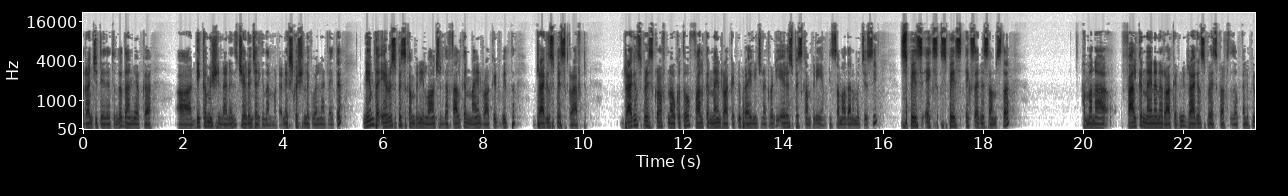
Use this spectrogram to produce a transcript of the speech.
రంజిత్ ఏదైతే ఉందో దాని యొక్క డికమిషన్ అనేది చేయడం జరిగింది అనమాట నెక్స్ట్ క్వశ్చన్లోకి వెళ్ళినట్లయితే name the aerospace company launch the Falcon nine rocket with Dragon spacecraft Dragon spacecraft నౌకతో ఫాల్కన్ నైన్ రాకెట్ను ప్రయోగించినటువంటి ఏరోస్పేస్ కంపెనీ ఏమిటి? సమాధానం వచ్చేసి స్పేస్ ఎక్స్ స్పేస్ ఎక్స్ అనే సంస్థ మన ఫాల్కన్ నైన్ అనే రాకెట్ని డ్రాగన్ స్పేస్ క్రాఫ్ట్తో కలిపి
